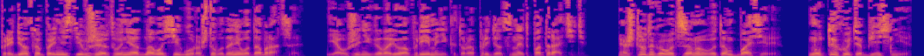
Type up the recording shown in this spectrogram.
Придется принести в жертву не одного Сигура, чтобы до него добраться. Я уже не говорю о времени, которое придется на это потратить. А что такого ценного в этом басере? Ну ты хоть объясни.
